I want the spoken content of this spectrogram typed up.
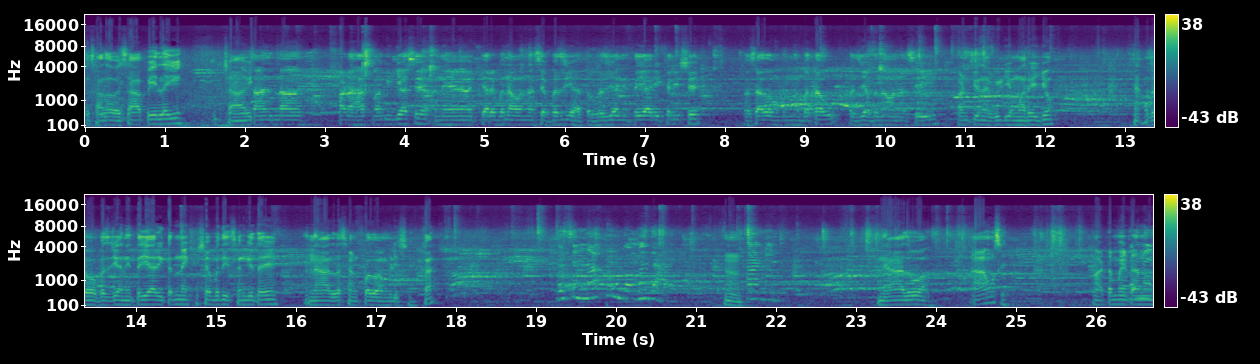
તો ચાલો હવે ચા પી લઈ સાંજના સાડા હાથ વાગી ગયા છે અને અત્યારે બનાવવાના છે ભજીયા. તો ભજીયાની તૈયારી કરી છે. તો ચાલો હું તમને બતાવું ભજીયા બનાવવાના છે એ કન્ટિન્યુ વિડીયોમાં રહેજો. આ જો ભજીયાની તૈયારી કરી નાખી છે બધી સંગીતાએ અને આ લસણ ફોલવા મળી છે. હા? ને આ જુઓ આ શું છે? આ ટમેટાનું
